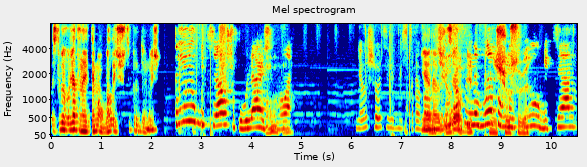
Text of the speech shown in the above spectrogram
З тобою гуляти навіть не мав, малий, що ти придумаєш? Ти мені обіцяв, що погуляєш зі мною. Я в шоці від містера Я не обіцяв. Чому ти не Нічого виповнив собі. свою обіцянку?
